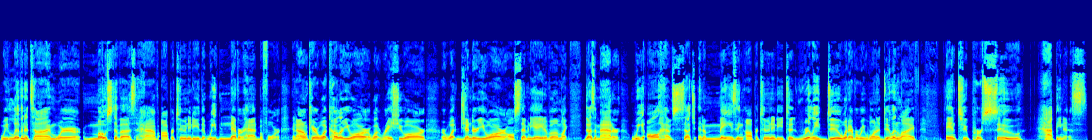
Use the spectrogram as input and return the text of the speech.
we live in a time where most of us have opportunity that we've never had before. And I don't care what color you are or what race you are or what gender you are, all 78 of them, like, doesn't matter. We all have such an amazing opportunity to really do whatever we want to do in life and to pursue happiness.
